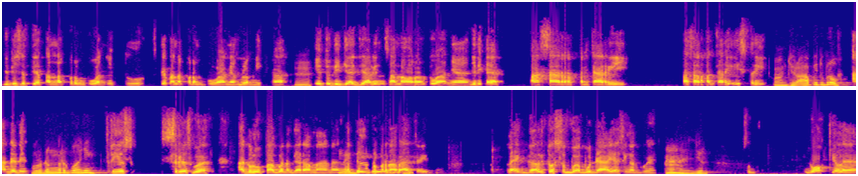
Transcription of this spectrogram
jadi setiap anak perempuan itu, setiap anak perempuan yang belum nikah, hmm. itu dijajalin sama orang tuanya. Jadi kayak pasar pencari pasar pencari istri. Anjir apa itu, Bro? Ada deh. Baru denger gua anjing. Serius, serius gue. Aduh lupa gue negara mana. Legal, Tapi gue pernah baca itu. Legal itu sebuah budaya singkat gue. Anjir. Gokil ya.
